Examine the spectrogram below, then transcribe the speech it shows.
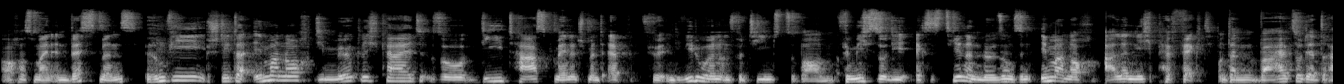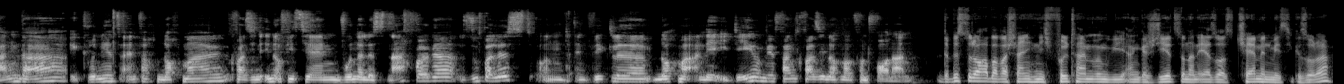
auch aus meinen Investments. Irgendwie besteht da immer noch die Möglichkeit, so die Task Management App für Individuen und für Teams zu bauen. Für mich so die existierenden Lösungen sind immer noch alle nicht perfekt. Und dann war halt so der Drang da, ich gründe jetzt einfach nochmal quasi einen inoffiziellen Wunderlist-Nachfolger, Superlist und entwickle nochmal an der Idee und wir fangen quasi nochmal von vorne an. Da bist du doch aber wahrscheinlich nicht Fulltime irgendwie engagiert, sondern eher so als Chairman-mäßiges, oder?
